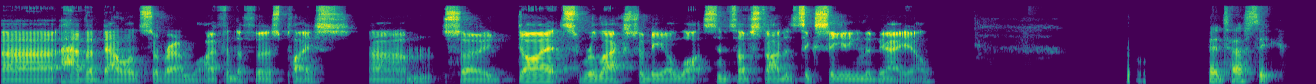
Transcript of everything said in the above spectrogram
uh, have a balance around life in the first place. Um, so diets relaxed for me a lot since I've started succeeding in the VAL. Fantastic.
